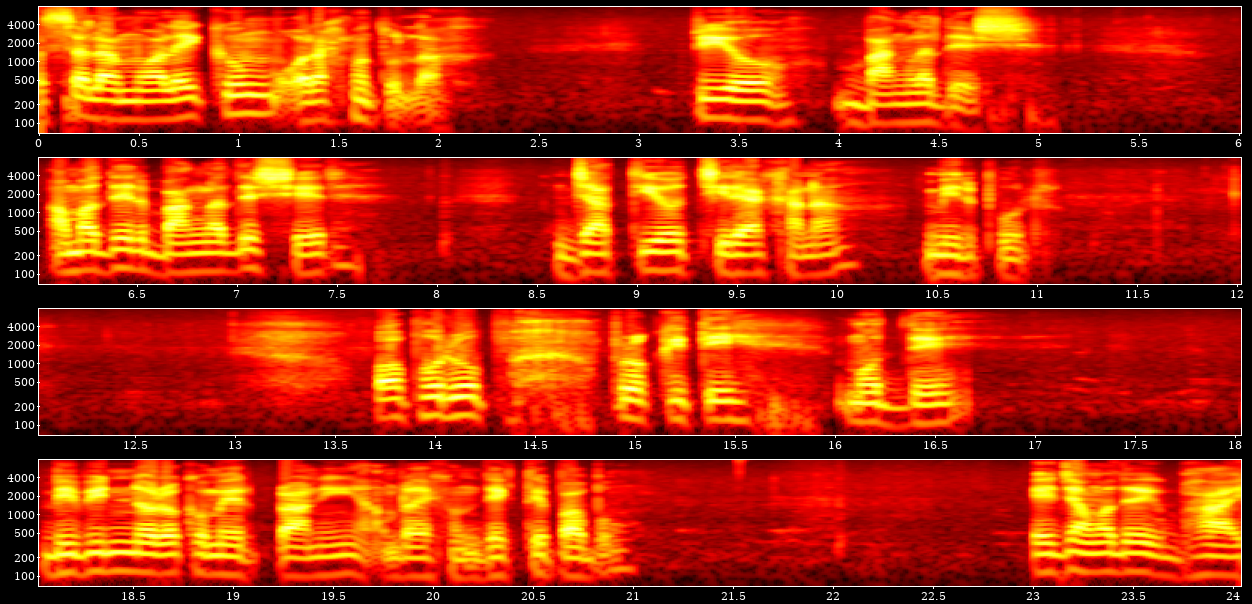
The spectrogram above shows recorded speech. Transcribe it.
আসসালামু আলাইকুম ওরহমতুল্লাহ। প্রিয় বাংলাদেশ, আমাদের বাংলাদেশের জাতীয় চিড়িয়াখানা মিরপুর। অপরূপ প্রকৃতি মধ্যে বিভিন্ন রকমের প্রাণী আমরা এখন দেখতে পাবো। এই যে আমাদের ভাই,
